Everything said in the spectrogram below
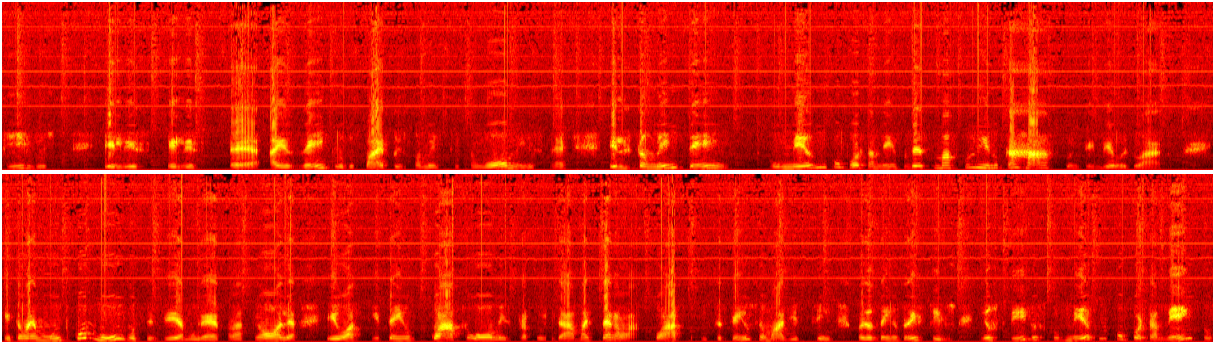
filhos, eles, eles é, a exemplo do pai, principalmente que são homens, né, eles também têm o mesmo comportamento desse masculino carrasco, entendeu, Eduardo? Então é muito comum você ver a mulher falar assim, olha, eu aqui tenho quatro homens para cuidar, mas espera lá, quatro, você tem o seu marido, sim, mas eu tenho três filhos. E os filhos com o mesmo comportamento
